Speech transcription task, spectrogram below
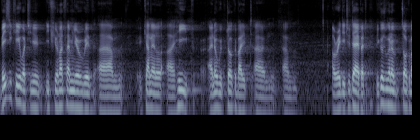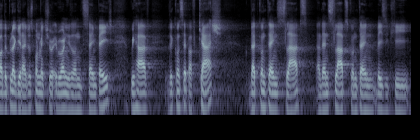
basically what you, if you're not familiar with um, kernel uh, heap, I know we've talked about it um, um, already today, but because we're going to talk about the plugin, I just want to make sure everyone is on the same page. We have the concept of cache that contains slabs, and then slabs contain basically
